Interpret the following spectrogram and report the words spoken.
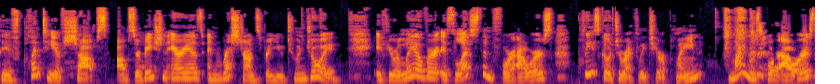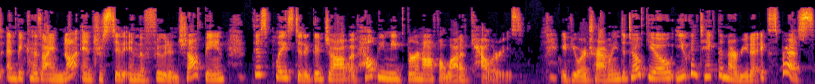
They have plenty of shops, observation areas, and restaurants for you to enjoy. If your layover is less than four hours, please go directly to your plane. Mine was four hours, and because I am not interested in the food and shopping, this place did a good job of helping me burn off a lot of calories. If you are traveling to Tokyo, you can take the Narita Express.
